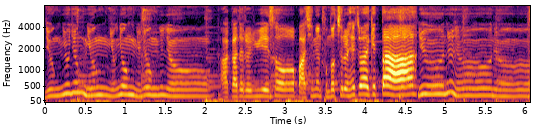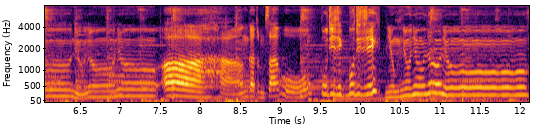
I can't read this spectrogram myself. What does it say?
뉴뉴뉴뉴뉴뉴뉴뉴 아가들을 위해서 맛있는 도너츠를 해줘야겠다 뉴뉴뉴뉴뉴뉴뉴 아 응가 좀 싸고 뿌지직 뿌지직 뉴뉴뉴뉴뉴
